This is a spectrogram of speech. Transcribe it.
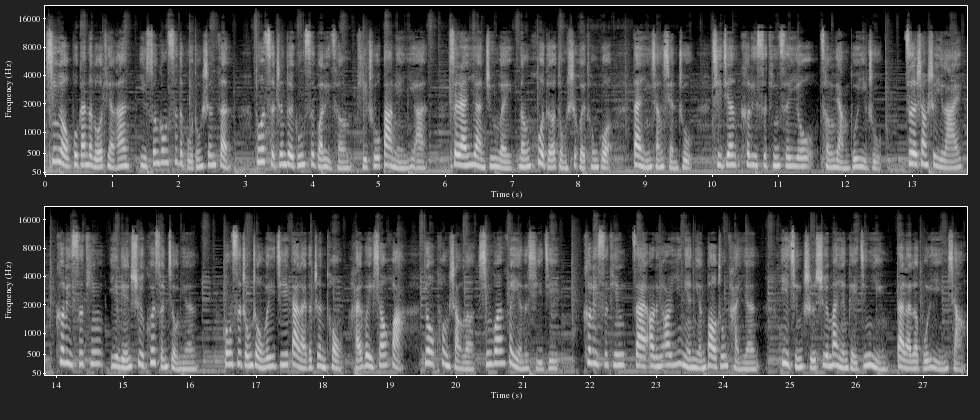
心有不甘的罗田安以孙公司的股东身份。多次针对公司管理层提出罢免议案，虽然议案均为能获得董事会通过，但影响显著。期间，克里斯汀 CEO 曾两度易主。自上市以来，克里斯汀已连续亏损九年，公司种种危机带来的阵痛还未消化，又碰上了新冠肺炎的袭击。克里斯汀在二零二一年年报中坦言，疫情持续蔓延给经营带来了不利影响。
